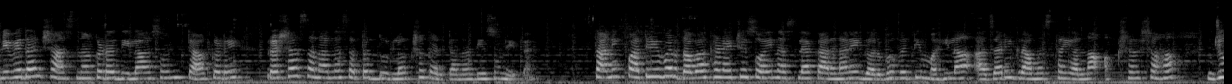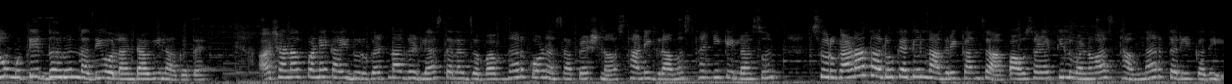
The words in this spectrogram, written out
निवेदन शासनाकडे दिलं असून त्याकडे प्रशासनानं सतत दुर्लक्ष करताना दिसून येत आहे स्थानिक पातळीवर दवाखान्याची सोय नसल्या कारणाने गर्भवती महिला आजारी ग्रामस्थ यांना अक्षरशः जीव मुठीत धरून नदी ओलांडावी लागत आहे. अचानकपणे काही दुर्घटना घडल्यास त्याला जबाबदार कोण असा प्रश्न स्थानिक ग्रामस्थांनी केला असून सुरगाणा तालुक्यातील नागरिकांचा पावसाळ्यातील वनवास थांबणार तरी कधी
